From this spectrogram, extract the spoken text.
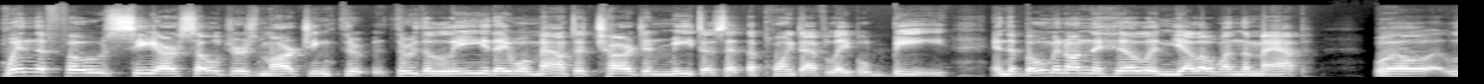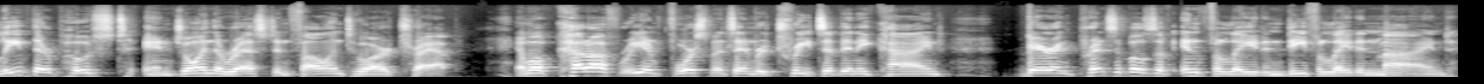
When the foes see our soldiers marching through, through the lee, they will mount a charge and meet us at the point I've labeled B. And the bowmen on the hill in yellow on the map will leave their post and join the rest and fall into our trap. And will cut off reinforcements and retreats of any kind, bearing principles of enfilade and defilade in mind.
